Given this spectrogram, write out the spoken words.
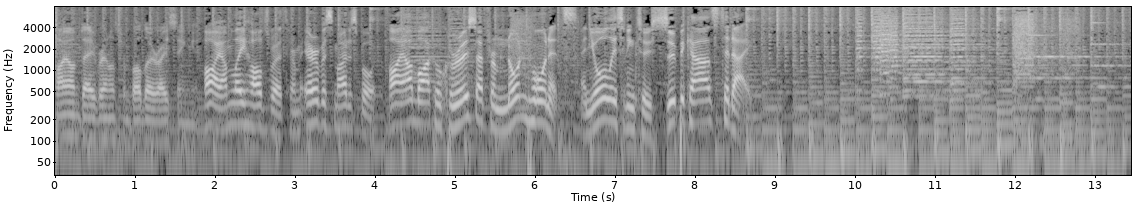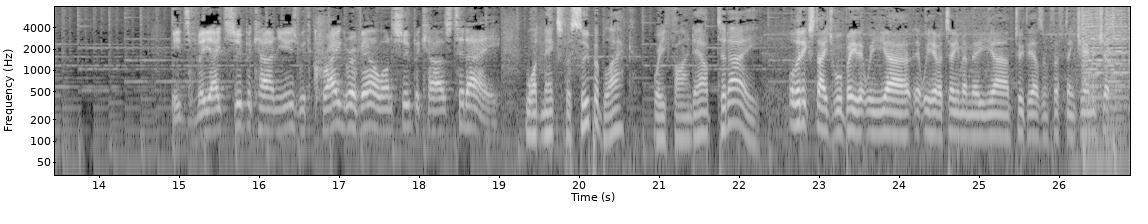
Hi, I'm Dave Reynolds from Bottle-O Racing. Hi, I'm Lee Holdsworth from Erebus Motorsport. Hi, I'm Michael Caruso from Norton Hornets, and you're listening to Supercars Today. It's V8 Supercar News with Craig Ravel on Supercars Today. What next for Super Black? We find out today. Well, the next stage will be that we uh, that we have a team in the uh, 2015 championship.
